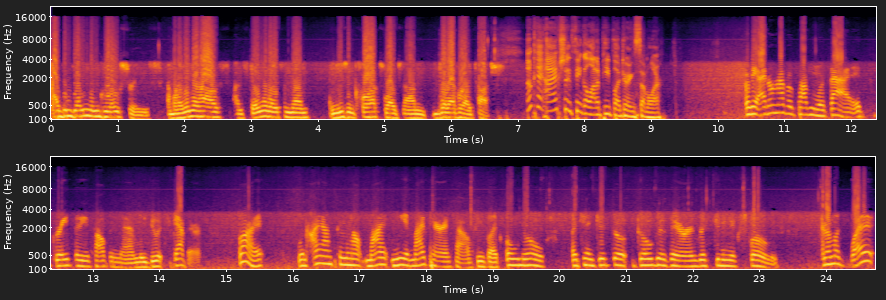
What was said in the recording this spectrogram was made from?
I've been getting them groceries, and when I'm in their house, I'm staying away from them and using Clorox wipes on whatever I touch. Okay. I actually think a lot of people are doing similar. Okay, I don't have a problem with that. It's great that he's helping them. We do it together. But when I ask him to help my me and my parents' house, he's like, "Oh no, I can't get the go there and risk getting exposed." And I'm like, "What?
